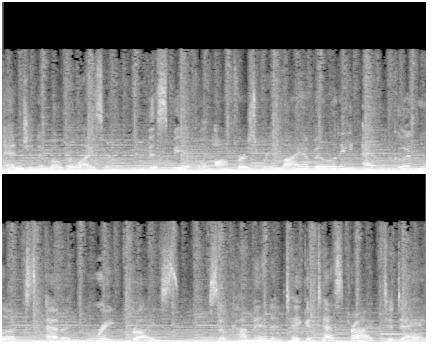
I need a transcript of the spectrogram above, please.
engine immobilizer. This vehicle offers reliability and good looks at a great price. So come in and take a test drive today.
